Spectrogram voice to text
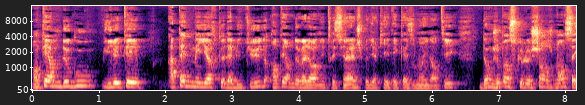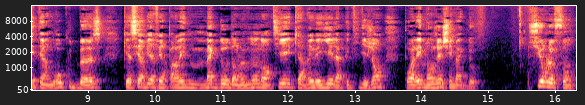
En termes de goût, il était à peine meilleur que d'habitude. En termes de valeur nutritionnelle, je peux dire qu'il était quasiment identique. Donc je pense que le changement, ça a été un gros coup de buzz qui a servi à faire parler de McDo dans le monde entier et qui a réveillé l'appétit des gens pour aller manger chez McDo. Sur le fond,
